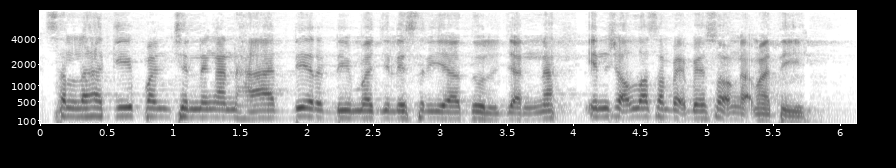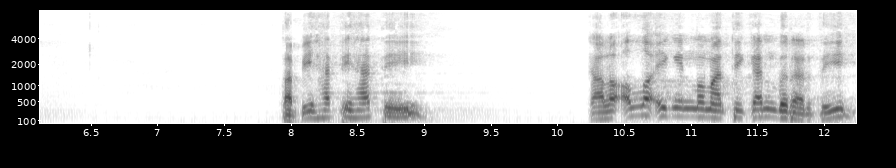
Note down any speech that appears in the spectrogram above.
Selagi panjenengan hadir di majelis Riyadul Jannah, insya Allah sampai besok nggak mati. Tapi hati-hati. Kalau Allah ingin mematikan berarti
